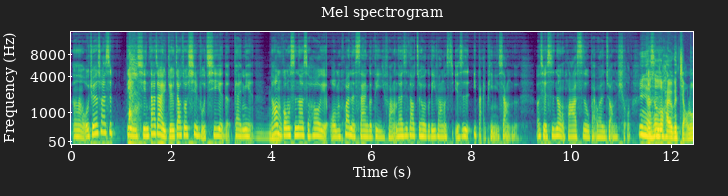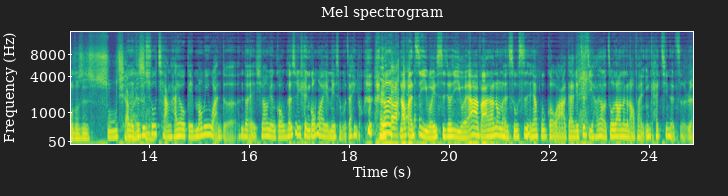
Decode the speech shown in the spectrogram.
嗯，我觉得算是典型，大家也觉得叫做幸福企业的概念。然后我们公司那时候也我们换了三个地方，但是到最后一个地方也是一百平以上的。而且是那种花四五百万装修，因为你好像说还有个角落都是书墙，对，都是书墙，还有给猫咪玩的，对，希望员工，可是员工话也没什么在用，就是老板自以为是，就是以为啊，把它弄得很舒适，很像 Google 啊，感觉自己好像有做到那个老板应该尽的责任，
